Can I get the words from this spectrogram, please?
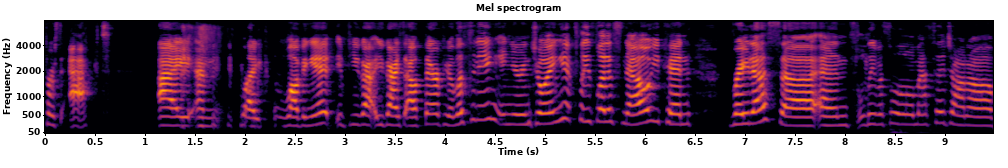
first act. I am like loving it. If you got you guys out there, if you're listening and you're enjoying it, please let us know. You can rate us uh, and leave us a little message on uh,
